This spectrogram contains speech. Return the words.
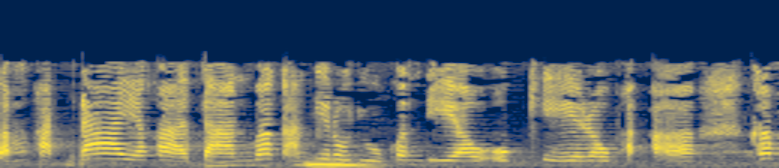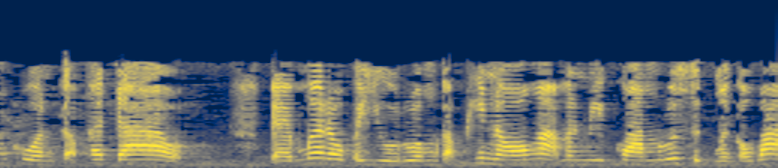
สัมผัสได้อะค่ะ อาจารย์ว่าการที่เราอยู่คนเดียว โอเคเราคร่ำครวญกับพระเจ้า แต่เมื่อเราไปอยู่รวมกับพี่น้องอะ มันมีความรู้สึกเหมือนกับว่า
